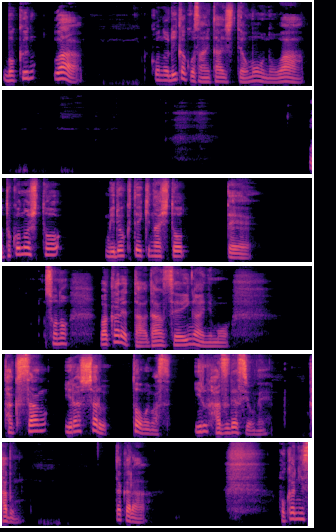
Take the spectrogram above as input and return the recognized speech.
僕はこのリカ子さんに対して思うのは男の人、魅力的な人って、その別れた男性以外にも、たくさんいらっしゃると思います。いるはずですよね。多分。だから、他に好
